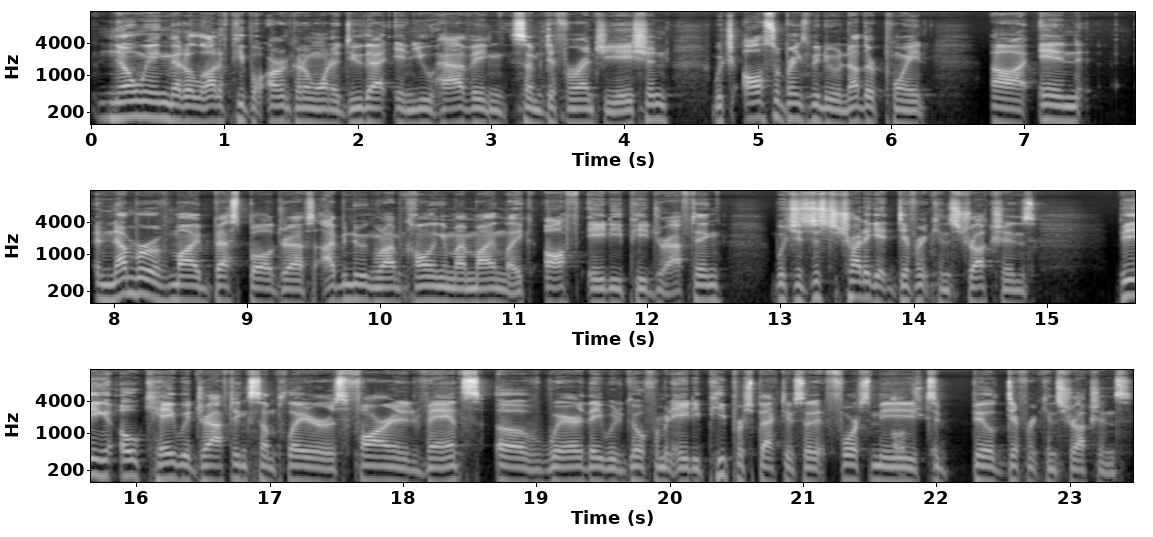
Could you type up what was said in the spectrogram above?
knowing that a lot of people aren't going to want to do that and you having some differentiation, which also brings me to another point. Uh, in a number of my best ball drafts, I've been doing what I'm calling in my mind like off ADP drafting, which is just to try to get different constructions. Being okay with drafting some players far in advance of where they would go from an ADP perspective, so that it forced me Oh, sure. to build different constructions.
